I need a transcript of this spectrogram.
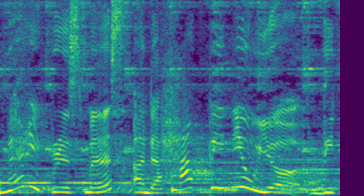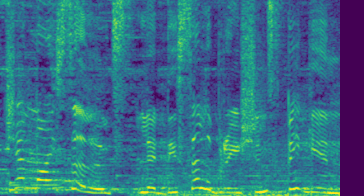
merry Christmas and happy new year the Chennai Silks let the celebrations begin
